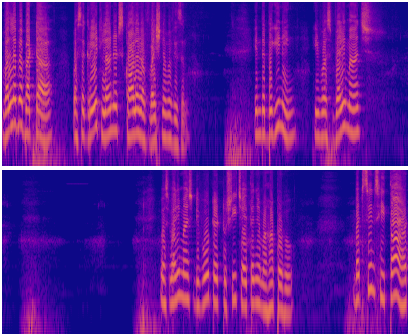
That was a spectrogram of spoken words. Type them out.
Vallabha was a great learned scholar of Vaishnavism. In the beginning, he was very much was very much devoted to Sri Chaitanya Mahaprabhu. But since he thought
